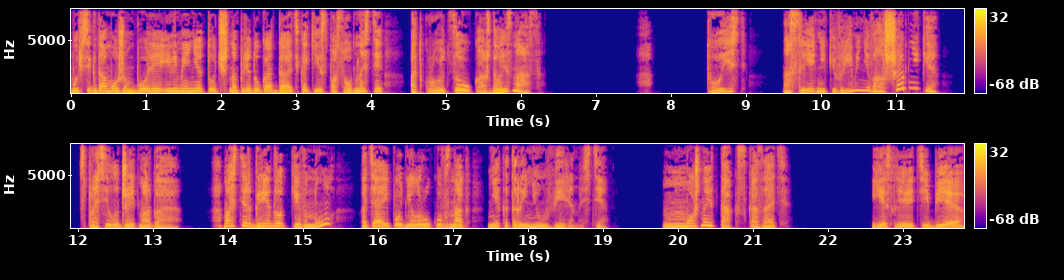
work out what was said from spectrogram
мы всегда можем более или менее точно предугадать, какие способности откроются у каждого из нас. То есть наследники времени волшебники? Спросила Джейд, моргая. Мастер Гридлок кивнул, хотя и поднял руку в знак некоторой неуверенности. Можно и так сказать. Если тебе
